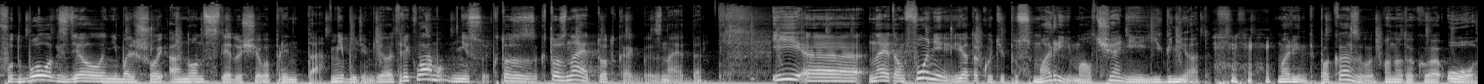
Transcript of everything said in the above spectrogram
футболок сделала небольшой анонс следующего принта. Не будем делать рекламу, не суть. Кто, кто знает, тот как бы знает, да. И э, на этом фоне я такой, типа, смотри, молчание ягнят. Маринке показываю. Она такая, о,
